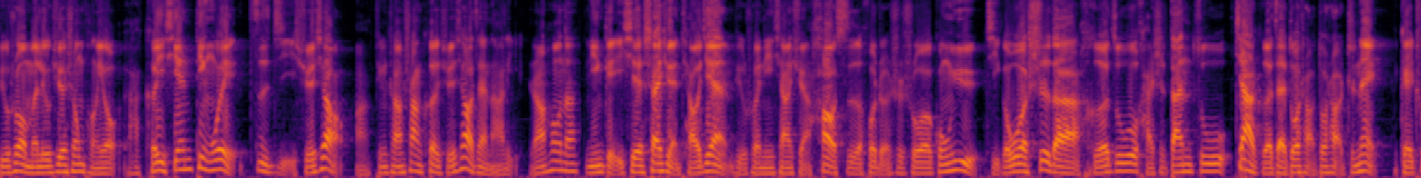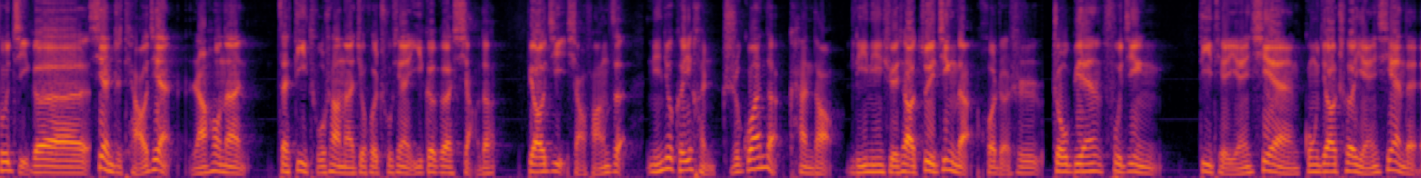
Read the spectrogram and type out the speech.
比如说我们留学生朋友啊，可以先定位自己学校啊，平常上课的学校在哪里，然后呢，您给一些筛选条件，比如说您想选 house 或者是说公寓，几个卧室的合租还是单租，价格在多少多少之内，给出几个限制条件，然后呢。在地图上呢，就会出现一个个小的标记小房子，您就可以很直观的看到离您学校最近的，或者是周边附近地铁沿线、公交车沿线的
